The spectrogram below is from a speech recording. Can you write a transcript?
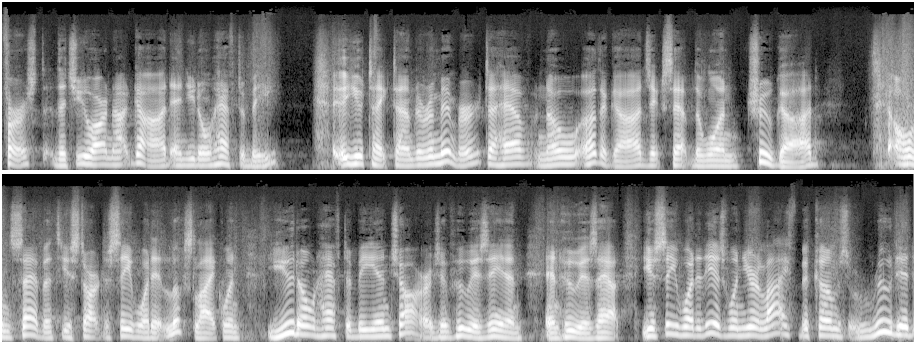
first that you are not God and you don't have to be. You take time to remember to have no other gods except the one true God. On Sabbath, you start to see what it looks like when you don't have to be in charge of who is in and who is out. You see what it is when your life becomes rooted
